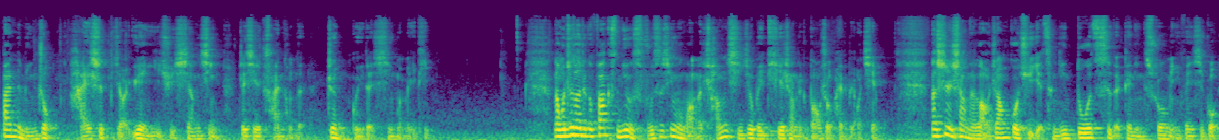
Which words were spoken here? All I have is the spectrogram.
般的民众还是比较愿意去相信这些传统的正规的新闻媒体。那我知道，这个 Fox News 福斯新闻网呢，长期就被贴上这个保守派的标签。那事实上呢，老张过去也曾经多次的跟您说明分析过，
